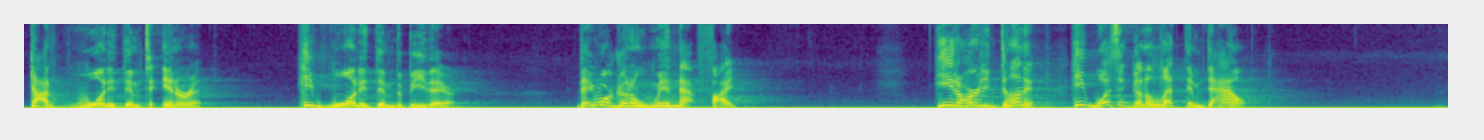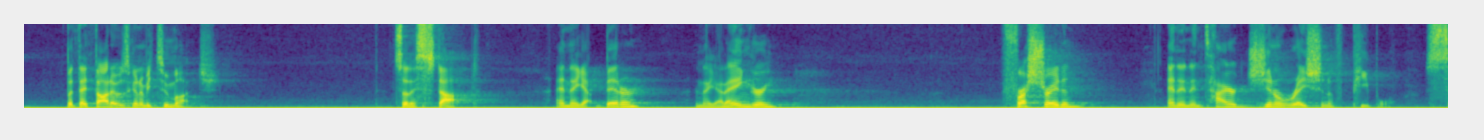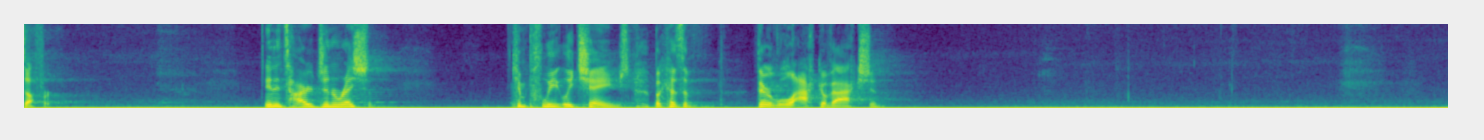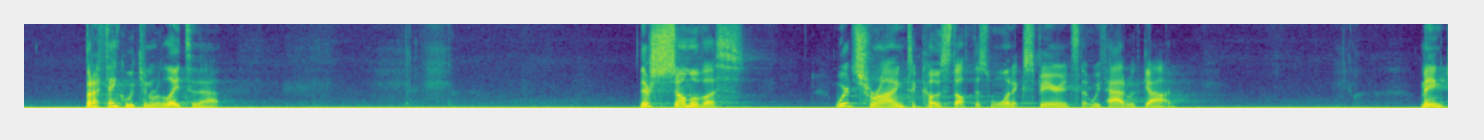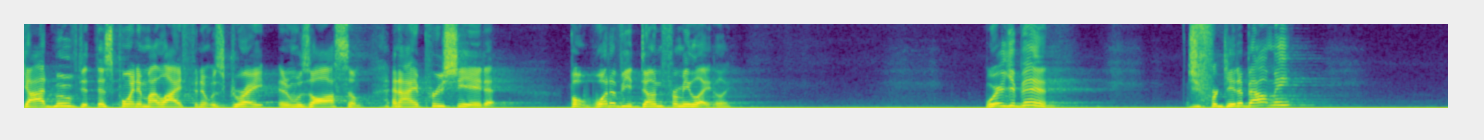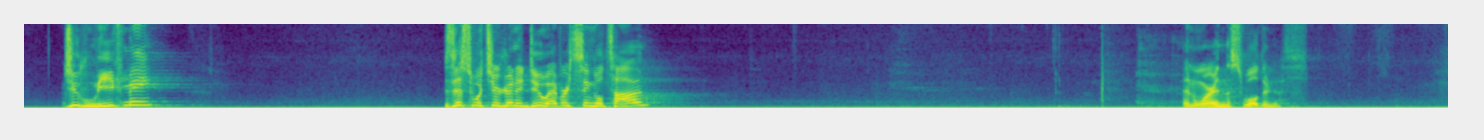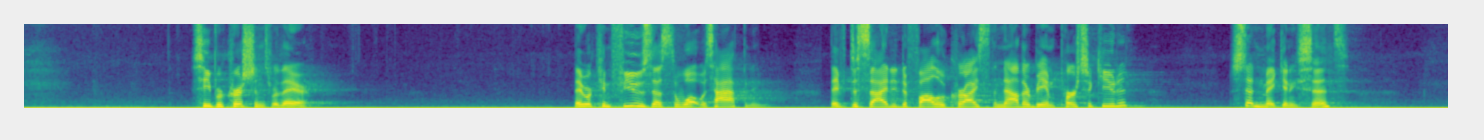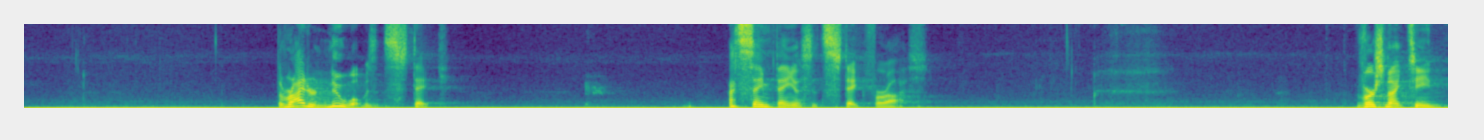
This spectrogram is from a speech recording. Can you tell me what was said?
God wanted them to enter it, He wanted them to be there. They were going to win that fight. He had already done it. He wasn't going to let them down. But they thought it was going to be too much. So they stopped. And they got bitter and they got angry, frustrated, and an entire generation of people suffered. An entire generation completely changed because of their lack of action. But I think we can relate to that. There's some of us we're trying to coast off this one experience that we've had with God. Man, God moved at this point in my life and it was great and it was awesome and I appreciate it. But what have you done for me lately? Where you been? Did you forget about me? Did you leave me? Is this what you're going to do every single time? and we're in this wilderness. Hebrew Christians were there. They were confused as to what was happening. They've decided to follow Christ and now they're being persecuted. This doesn't make any sense. The writer knew what was at stake. That same thing is at stake for us. Verse 19.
